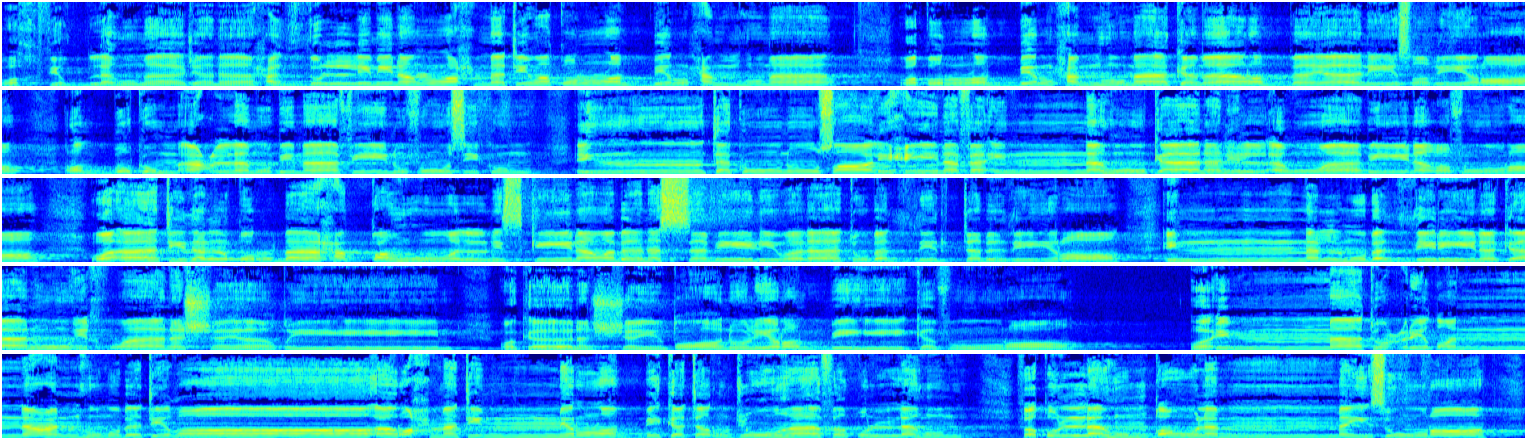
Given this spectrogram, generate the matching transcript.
واخفض لهما جناح الذل من الرحمة وقل رب ارحمهما وقل رب ارحمهما كما ربياني صغيرا ربكم أعلم بما في نفوسكم إن تكونوا صالحين فإنه كان للأوابين غفورا. وآت ذا القربى حقه والمسكين وابن السبيل ولا تبذر تبذيرا. إن المبذرين كانوا إخوان الشياطين. وكان الشيطان لربه كفورا. وإما تعرضن عنهم ابتغاء رحمة من ربك ترجوها فقل لهم فقل لهم قولا ميسورا.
